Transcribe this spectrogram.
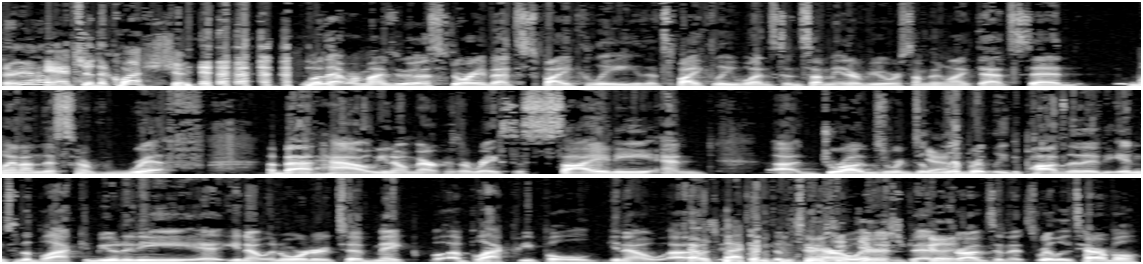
there you have it. answer the question. well, that reminds me of a story about Spike Lee. That Spike Lee once in some interview or something like that said went on this sort of riff about how you know America's a racist society and uh, drugs were deliberately deposited into the black community, uh, you know, in order to make uh, black people, you know, uh, That was back when of conspiracy heroin and, and drugs, and it's really terrible.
